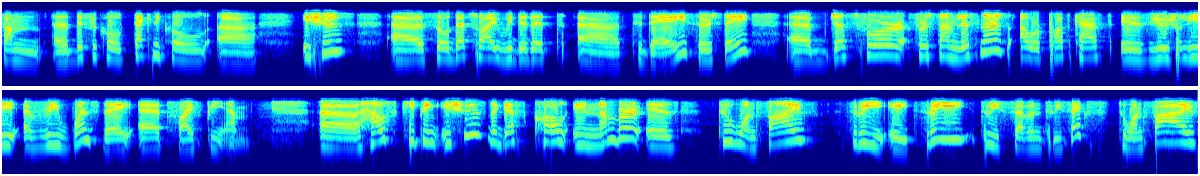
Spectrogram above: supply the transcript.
some uh, difficult technical uh, issues, uh, so that's why we did it uh, today, Thursday. Uh, just for first time listeners, our podcast is usually every Wednesday at 5 p.m. housekeeping issues the guest call in number is 215 383 3736. 215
